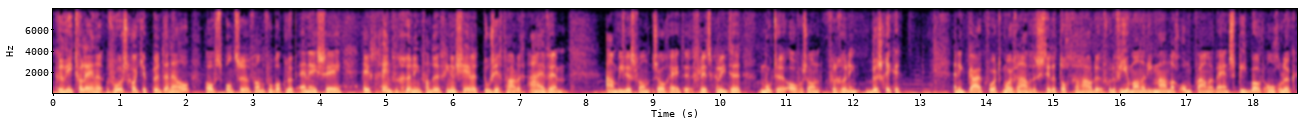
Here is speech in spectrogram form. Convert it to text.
Kredietverlener Voorschotje.nl, hoofdsponsor van voetbalclub NEC... heeft geen vergunning van de financiële toezichthouder AFM. Aanbieders van zogeheten flitskredieten moeten over zo'n vergunning beschikken. En in Kuik wordt morgenavond een stille tocht gehouden... voor de vier mannen die maandag omkwamen bij een speedbootongeluk.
